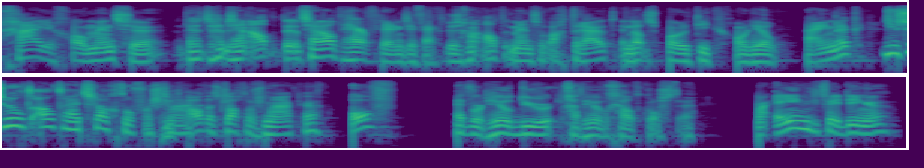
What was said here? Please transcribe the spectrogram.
ga je gewoon mensen. Het zijn altijd, het zijn altijd herverdelingseffecten. Dus er gaan altijd mensen op achteruit. En dat is politiek gewoon heel pijnlijk. Je zult altijd slachtoffers je maken. altijd slachtoffers maken. Of het wordt heel duur, het gaat heel veel geld kosten. Maar één van die twee dingen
